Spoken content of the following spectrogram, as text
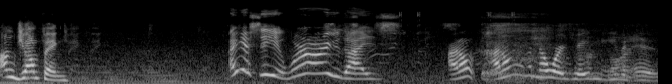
I'm jumping. I can see you. Where are you guys? I don't I don't even know where Jaden even is.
